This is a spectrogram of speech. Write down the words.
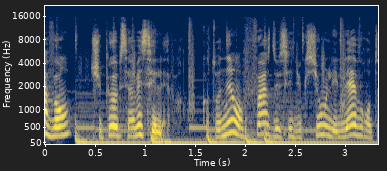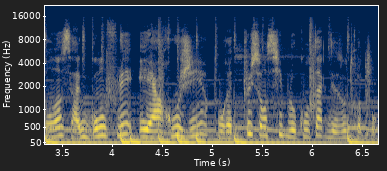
avant, tu peux observer ses lèvres. Quand on est en phase de séduction, les lèvres ont tendance à gonfler et à rougir pour être plus sensibles au contact des autres peaux.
